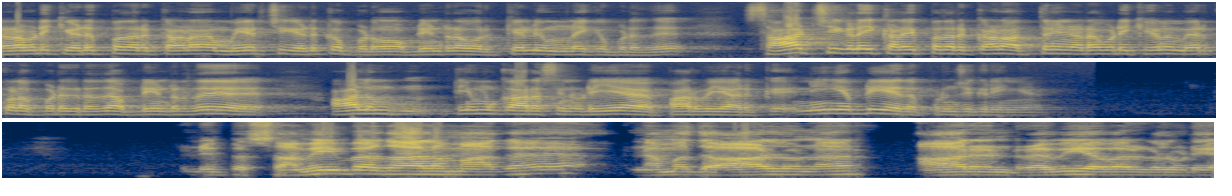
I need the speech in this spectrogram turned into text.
நடவடிக்கை எடுப்பதற்கான முயற்சி எடுக்கப்படும் அப்படின்ற ஒரு கேள்வி முன்வைக்கப்படுது. சாட்சிகளை கலைப்பதற்கான அத்தனை நடவடிக்கைகளும் மேற்கொள்ளப்படுகிறது அப்படின்றது ஆளும் திமுக அரசினுடைய பார்வையாக இருக்குது நீங்கள் எப்படி இதை புரிஞ்சுக்கிறீங்க? இப்போ சமீப காலமாக நமது ஆளுநர் ஆர். என். ரவி அவர்களுடைய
